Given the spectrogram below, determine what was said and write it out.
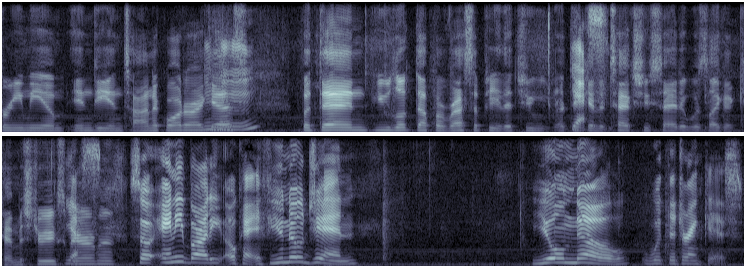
premium Indian tonic water, I guess. Mhm. But then you looked up a recipe that you, I think in the text you said it was like a chemistry experiment. Yes. So anybody, okay, if you know gin, you'll know what the drink is.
